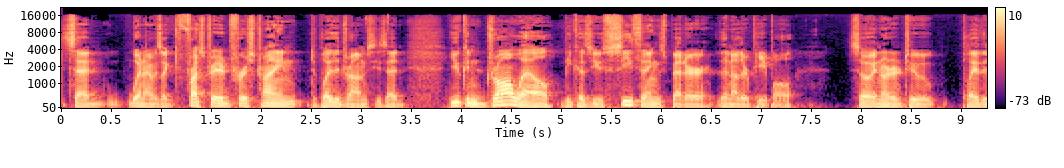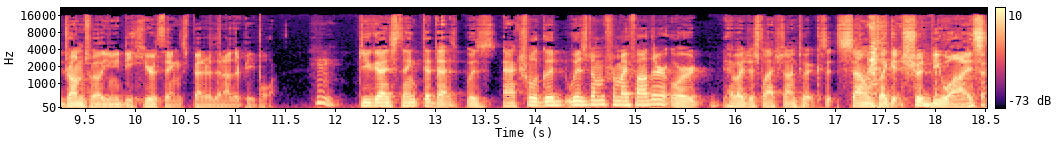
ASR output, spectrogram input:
said when I was like frustrated first trying to play the drums, he said, "You can draw well because you see things better than other people. So in order to play the drums well, you need to hear things better than other people." Hmm. Do you guys think that that was actual good wisdom from my father, or have I just latched onto it because it sounds like it should be wise?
